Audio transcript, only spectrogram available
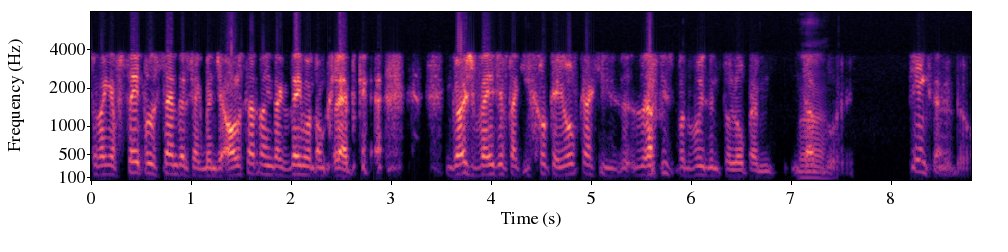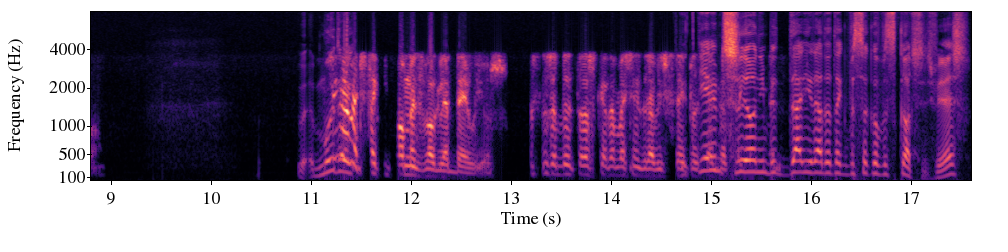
Co tak jak w Staples Center, jak będzie All-Star, to oni tak zdejmą tą klepkę. Gość wejdzie w takich hokejówkach i zrobi z podwójnym tulupem No. do góry. Piękne by było. Mój Nie wiem, czy taki pomysł w ogóle był już. Żeby troszkę to właśnie zrobić w Staples nie wiem, czy oni by dali radę tak wysoko wyskoczyć, wiesz?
